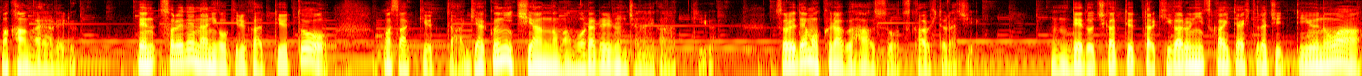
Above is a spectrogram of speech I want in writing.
まあ、考えられる。で、それで何が起きるかっていうと、まあ、さっき言った逆に治安が守られるんじゃないかなっていう。それでもクラブハウスを使う人たち。で、どっちかって言ったら気軽に使いたい人たちっていうのは、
